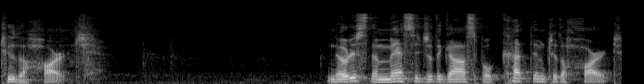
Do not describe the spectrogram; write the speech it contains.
to the heart. Notice the message of the gospel cut them to the heart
